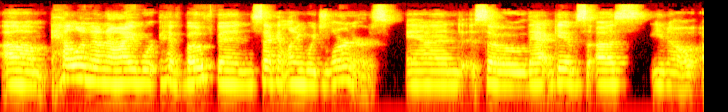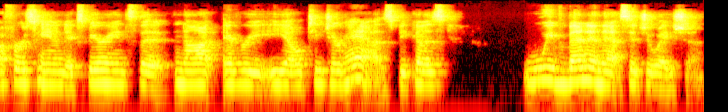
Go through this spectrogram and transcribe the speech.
Um, Helen and I were, have both been second language learners. And so that gives us, you know, a firsthand experience that not every EL teacher has because we've been in that situation.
